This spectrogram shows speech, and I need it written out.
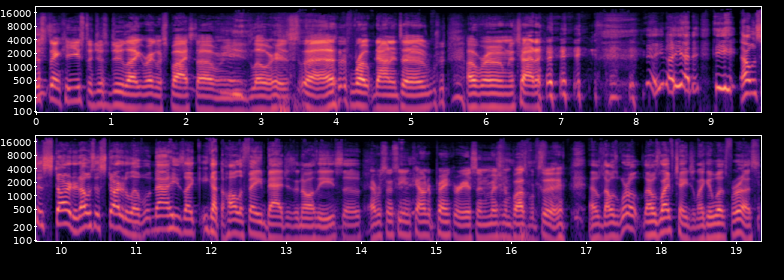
Just think he used to just do like regular spy stuff and you lower his uh, rope down into a room to try to. Yeah, you know, he had to, he that was his starter. That was his starter level. Now he's like he got the Hall of Fame badges and all these. So Ever since he encountered Pancreas in Mission Impossible 2. that was, world that was life changing, like it was for us.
